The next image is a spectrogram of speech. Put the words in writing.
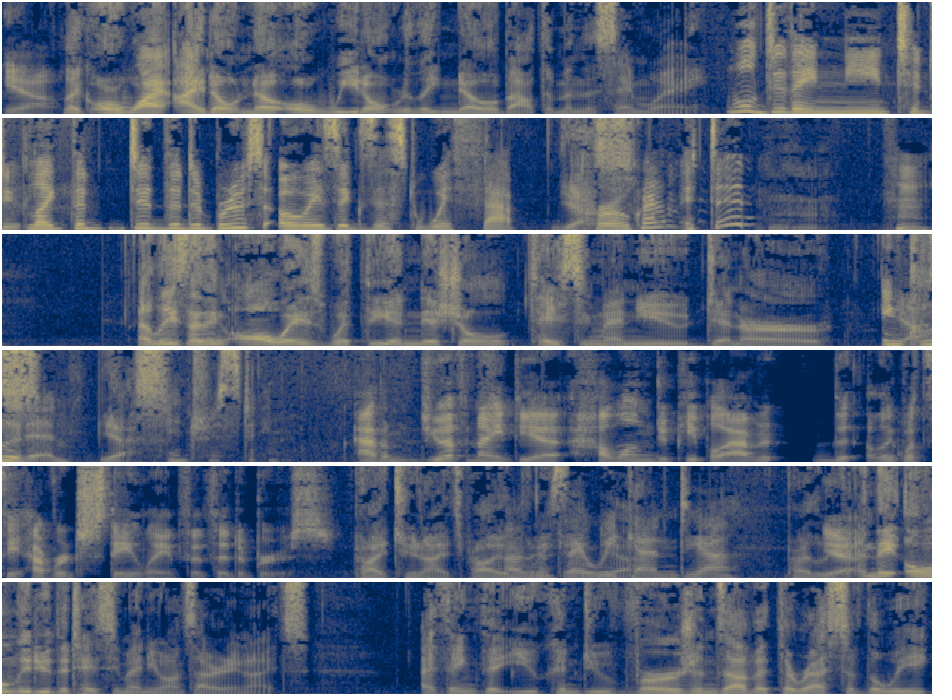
Yeah. Like, or why I don't know, or we don't really know about them in the same way. Well, do they need to do like the did the DeBruce always exist with that Yes. program? It did. Mm-hmm. Hmm. At least I think always with the initial tasting menu, dinner. Included. Yes. Interesting. Adam, do you have an idea how long do people average? Like, what's the average stay length at the DeBruce? Probably two nights. Probably I was gonna say yeah. weekend. Yeah. Probably Yeah. weekend. And they only do the tasting menu on Saturday nights. I think that you can do versions of it the rest of the week,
